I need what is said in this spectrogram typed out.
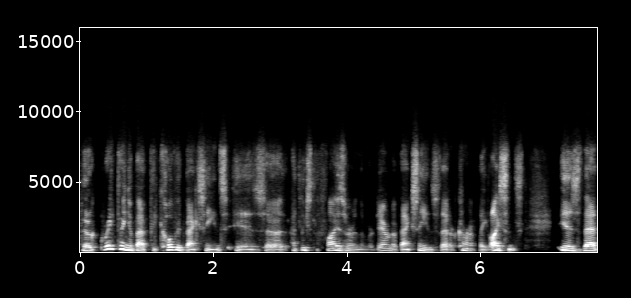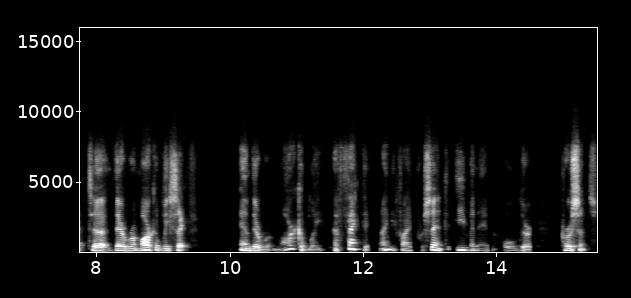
the great thing about the COVID vaccines is, uh, at least the Pfizer and the Moderna vaccines that are currently licensed, is that uh, they're remarkably safe and they're remarkably effective 95%, even in older persons.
